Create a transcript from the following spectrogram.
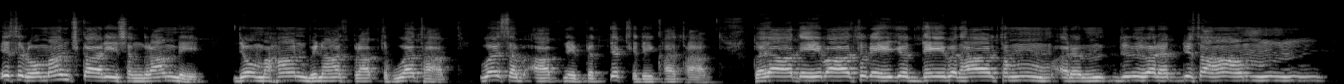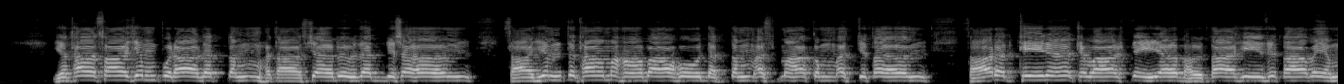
इस रोमांचकारी संग्राम में जो महान विनाश प्राप्त हुआ था, वह सब आपने प्रत्यक्ष देखा था। तया देवासुरे युद्धे वधार्थम अरद्विषाम यथा साह्यम पुरा दत्तम हताश विवद्विष साह्यम तथा महाबाहो दत्तम अस्माकम अच्युत। सारथ्येन च वार्ष्णेय भवता ही धृता वयम।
